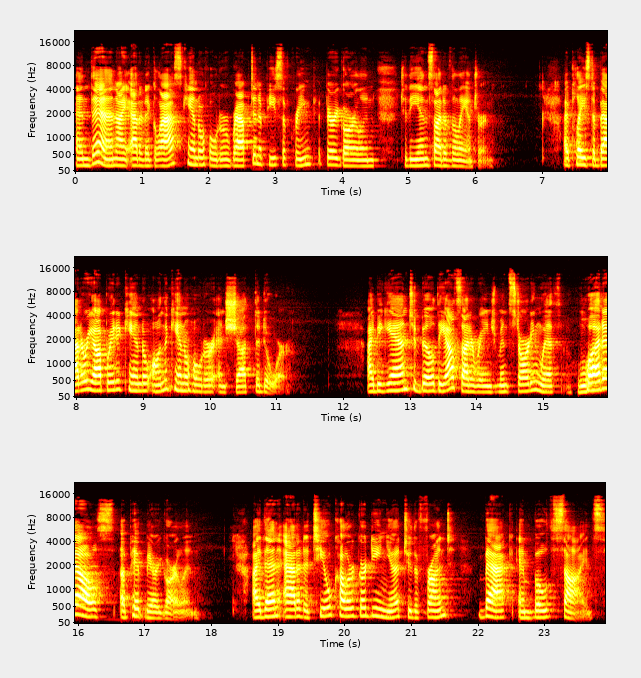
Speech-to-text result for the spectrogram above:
And then I added a glass candle holder wrapped in a piece of cream berry garland to the inside of the lantern. I placed a battery operated candle on the candle holder and shut the door. I began to build the outside arrangement, starting with, what else? A pipberry garland. I then added a teal colored gardenia to the front, back, and both sides.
